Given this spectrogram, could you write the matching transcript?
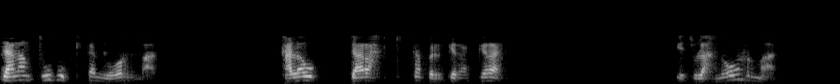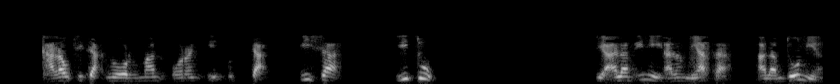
Dalam tubuh kita normal. Kalau darah kita bergerak-gerak, itulah normal. Kalau tidak normal, orang itu tidak bisa hidup di alam ini, alam nyata, alam dunia.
